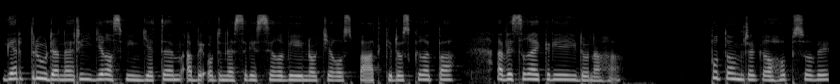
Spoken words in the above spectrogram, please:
Gertruda nařídila svým dětem, aby odnesli Sylvii tělo zpátky do sklepa a vyslékli jej do naha. Potom řekl Hobsovi,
